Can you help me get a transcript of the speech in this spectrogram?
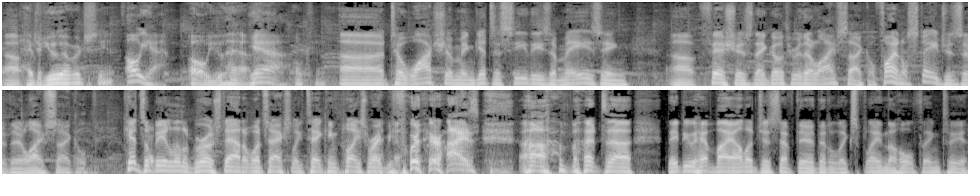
Uh, have you ever seen it? Oh, yeah. Oh, you have? Yeah. Okay. Uh, to watch them and get to see these amazing uh, fish as they go through their life cycle, final stages of their life cycle. Kids will be a little grossed out at what's actually taking place right before their eyes, uh, but uh, they do have biologists up there that'll explain the whole thing to you.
